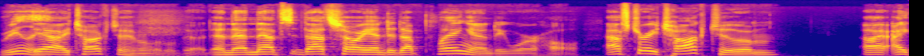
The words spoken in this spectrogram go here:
Really? Yeah, I talked to him a little bit, and then that's that's how I ended up playing Andy Warhol. After I talked to him, I, I,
